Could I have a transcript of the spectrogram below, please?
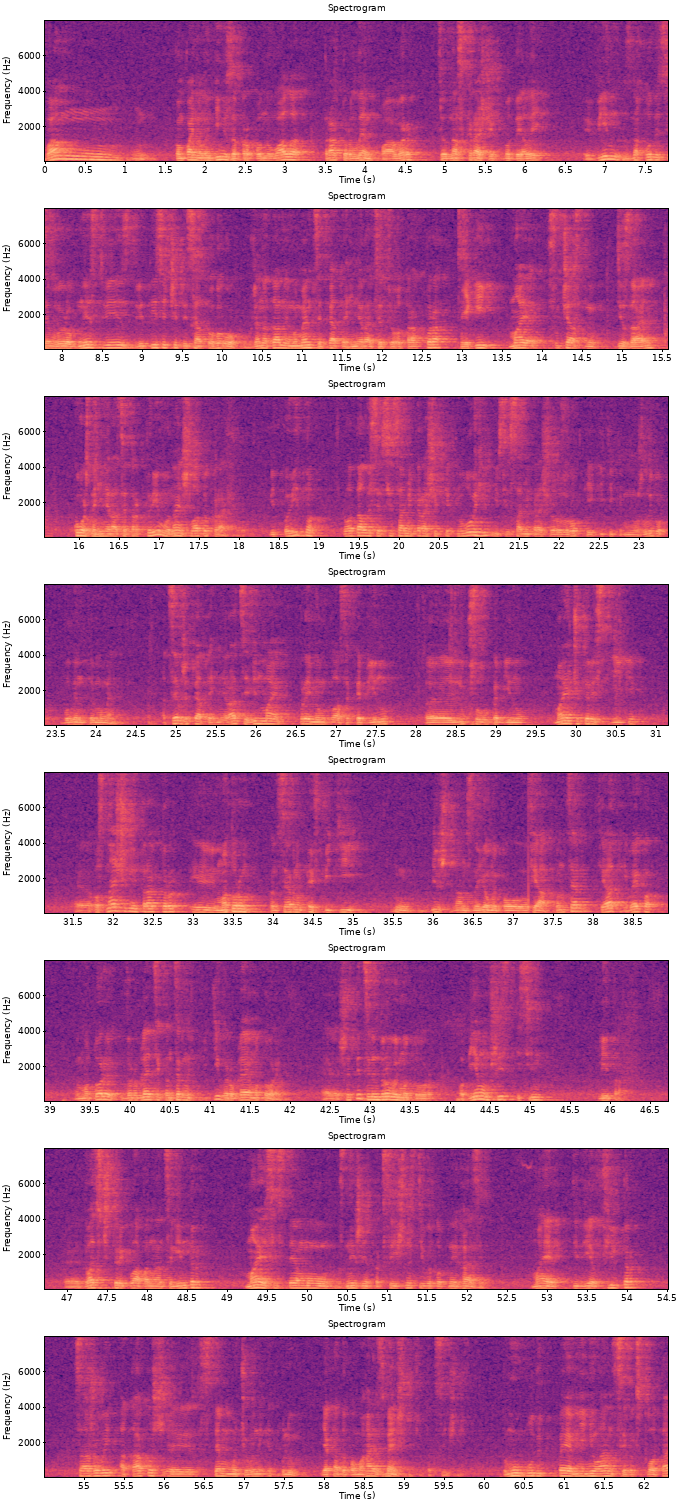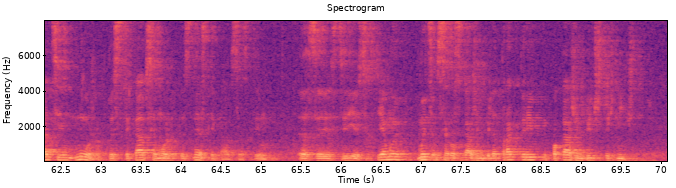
Вам компанія Лендіні запропонувала трактор Land Power. Це одна з кращих моделей. Він знаходиться в виробництві з 2010 року. Вже на даний момент це п'ята генерація цього трактора, який має сучасний дизайн. Кожна генерація тракторів вона йшла до кращого. Відповідно, вкладалися всі самі кращі технології і всі самі кращі розробки, які тільки можливо були на той момент. А це вже п'ята генерація. Він має преміум класу кабіну, е, люксову кабіну, має чотири стійки. Е, Оснащений трактор е, мотором концерну FPT, ну, більш нам знайомий по Fiat концерн, Fiat, Iveco. Мотори виробляється концерн FPT, виробляє мотори. Е, Шестициліндровий мотор об'ємом 6,7 літра. Е, 24 клапана на циліндр, має систему зниження токсичності вихлопних газів, має під'єм фільтр сажовий, а також система систему мочовини AdBlue, яка допомагає зменшити цю токсичність. Тому будуть певні нюанси в експлуатації. Може хтось стикався, може хтось не стикався з тим е, з цією системою. Ми це все розкажемо біля тракторів і покажемо більш технічно.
